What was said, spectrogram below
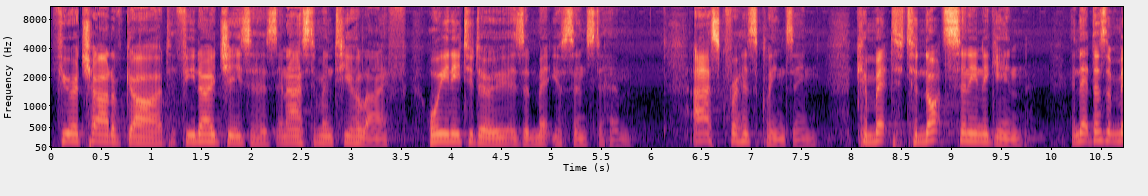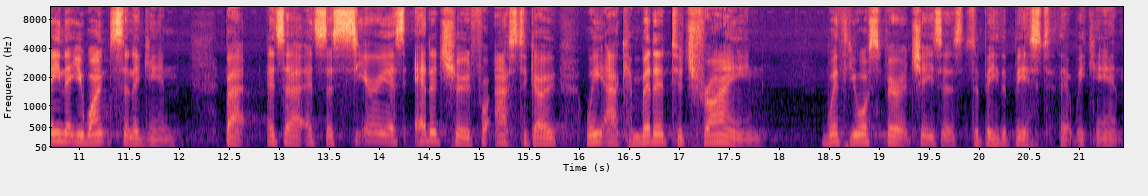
If you're a child of God, if you know Jesus and asked Him into your life, all you need to do is admit your sins to Him. Ask for His cleansing. Commit to not sinning again. And that doesn't mean that you won't sin again, but it's a, it's a serious attitude for us to go, we are committed to trying with your Spirit, Jesus, to be the best that we can.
